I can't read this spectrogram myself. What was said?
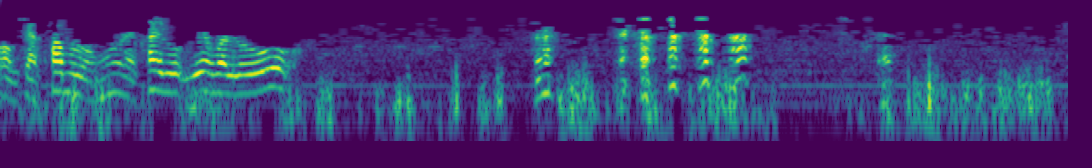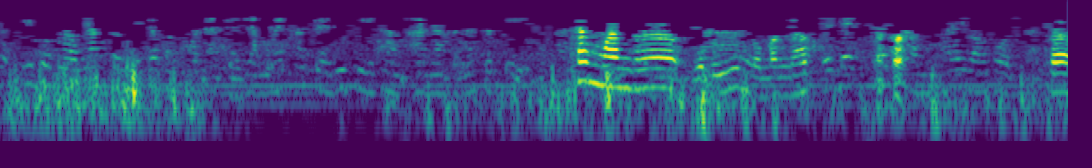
ออกจากความหลงเลยค่อยรู้เรื่องว่ารู้ฮะที่พวกเรานั่งตรงนี้ก็บางคนอาจจะยังไม่เข้าใจวิธีทำอานาปนสติช่างมันเถอะอย่าไปยุ่งกับมันนะไม่ได้ทำให้เราคนใช่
